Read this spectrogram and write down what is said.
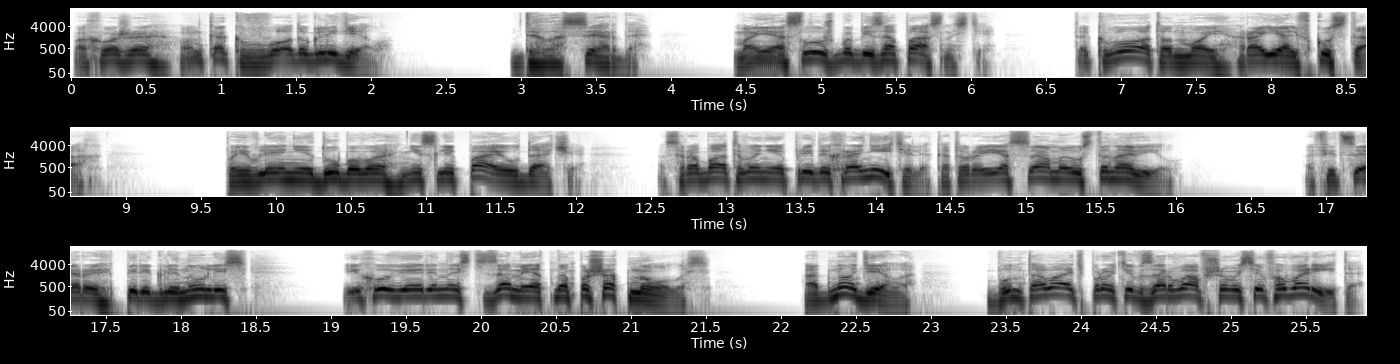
Похоже, он как в воду глядел. Де Лассерда. Моя служба безопасности. Так вот он мой рояль в кустах. Появление Дубова не слепая удача, а срабатывание предохранителя, который я сам и установил. Офицеры переглянулись, их уверенность заметно пошатнулась. Одно дело — бунтовать против взорвавшегося фаворита,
